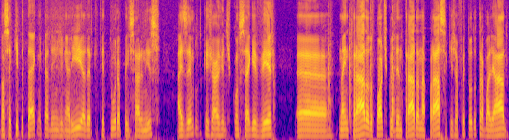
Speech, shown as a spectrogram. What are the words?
nossa equipe técnica de engenharia, de arquitetura pensaram nisso. A exemplo do que já a gente consegue ver é, na entrada, do pórtico de entrada, na praça, que já foi todo trabalhado.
